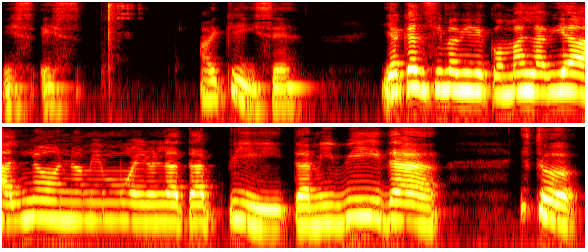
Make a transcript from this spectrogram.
Es, es... Ay, ¿qué hice? Y acá encima viene con más labial. No, no me muero en la tapita, mi vida. Esto...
